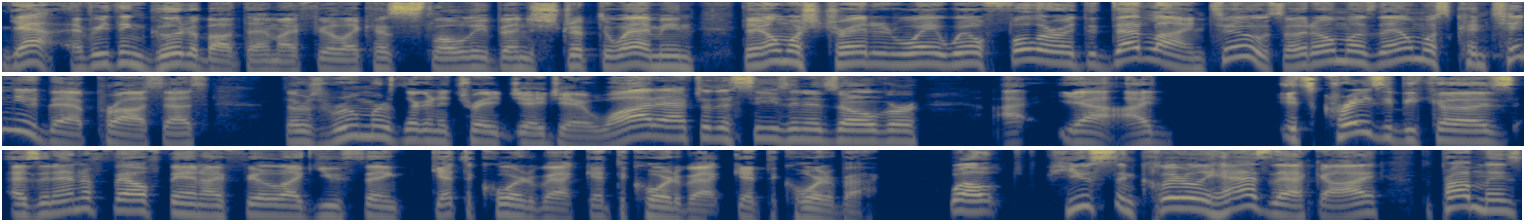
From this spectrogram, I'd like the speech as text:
Yeah, everything good about them, I feel like, has slowly been stripped away. I mean, they almost traded away Will Fuller at the deadline too, so it almost they almost continued that process. There's rumors they're going to trade JJ Watt after the season is over. I, yeah, I. It's crazy because as an NFL fan, I feel like you think get the quarterback, get the quarterback, get the quarterback. Well, Houston clearly has that guy. The problem is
